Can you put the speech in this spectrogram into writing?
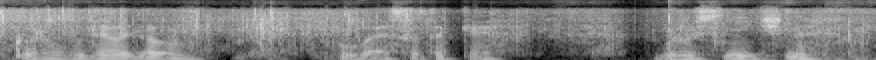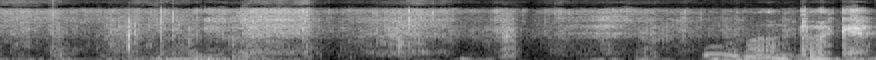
Скоро буде ось колесо таке бруснічне. А так.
